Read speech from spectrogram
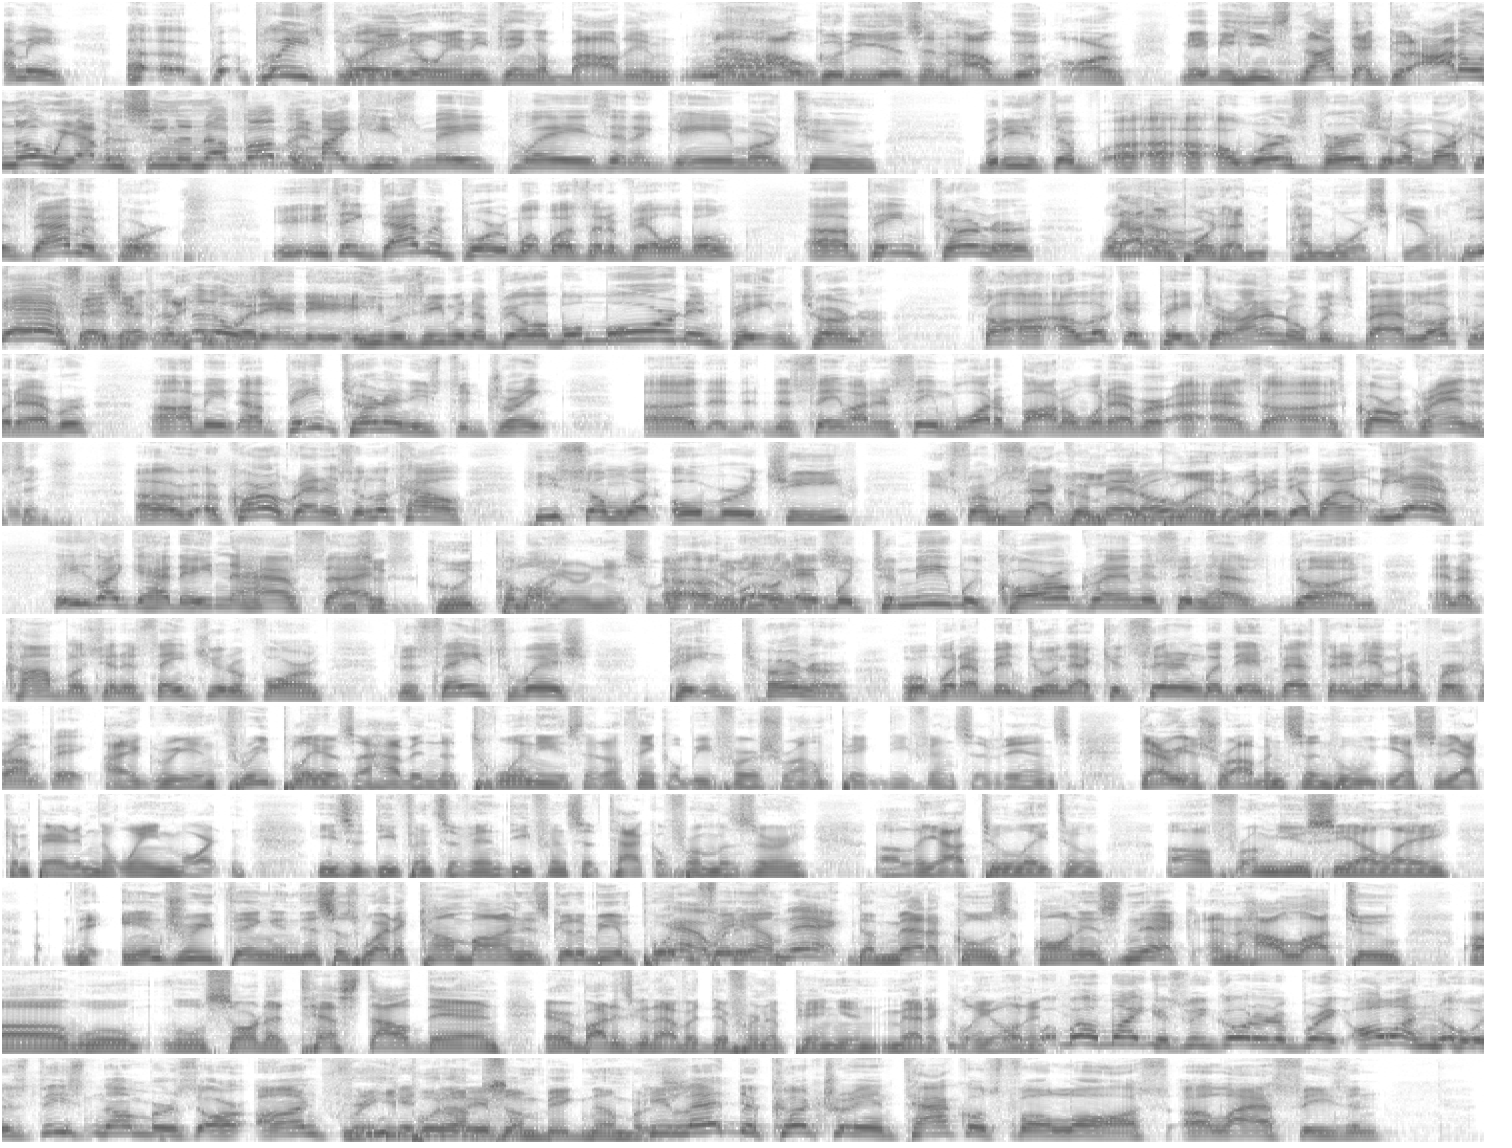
I mean, uh, uh, p- please play. Do we know anything about him? No. how good he is and how good, or maybe he's not that good. I don't know. We haven't seen enough of him. Mike, he's made plays in a game or two, but he's the uh, a, a worse version of Marcus Davenport. You, you think Davenport what wasn't available? Uh, Peyton Turner. Well, Davenport had had more skill. Yes, physically. And, no, and, and he was even available more than Peyton Turner. So I, I, look at Peyton Turner. I don't know if it's bad luck or whatever. Uh, I mean, uh, Peyton Turner needs to drink uh, the, the, same out of the same water bottle, whatever, as, uh, as Carl Granderson. Uh, uh, Carl Granderson, look how he somewhat overachieved. He's from mm, Sacramento. He what he did Wyoming. Yes. He's like he had eight and a half sacks. He's a good Come player on. in this league. Uh, really well, is. It, to me, what Carl Granderson has done and accomplished in a Saints uniform, the Saints wish Peyton Turner would have been doing that, considering what they invested in him in a first round pick. I agree. And three players I have in the 20s that I think will be first round pick defensive ends. Darius Robinson, who yesterday I compared him to Wayne Martin. He's a defensive end, defensive tackle from Missouri. Uh, Latu uh, from UCLA. The injury thing, and this is why the combine is going to be important yeah, for him. Neck. The medicals on his neck and how Latu uh, will will sort of test out there, and everybody's going to have a different opinion medically on it. Well, Mike, as we go to the break, all I know is these numbers are on freaking. He put up some big numbers. He led the country in tackles for loss uh, last season.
